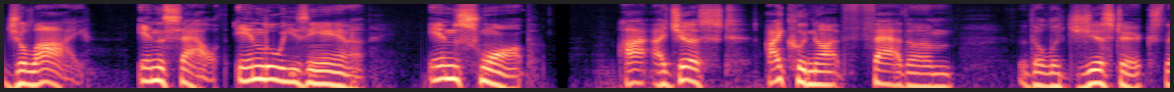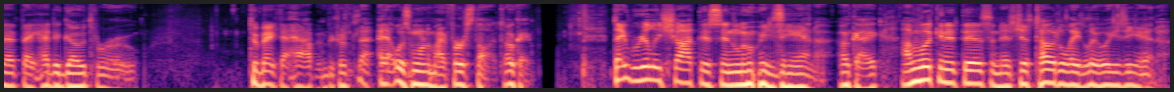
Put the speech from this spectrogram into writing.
July in the South, in Louisiana, in the swamp. I, I just I could not fathom the logistics that they had to go through to make that happen because that, that was one of my first thoughts. Okay, they really shot this in Louisiana. Okay, I'm looking at this and it's just totally Louisiana.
